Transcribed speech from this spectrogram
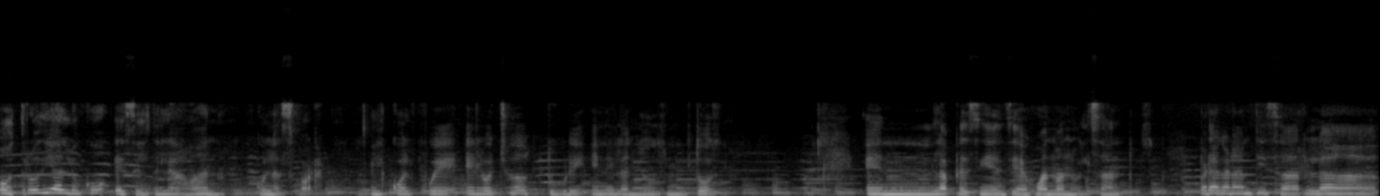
Otro diálogo es el de La Habana con las FARC, el cual fue el 8 de octubre en el año 2012, en la presidencia de Juan Manuel Santos para garantizar la,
